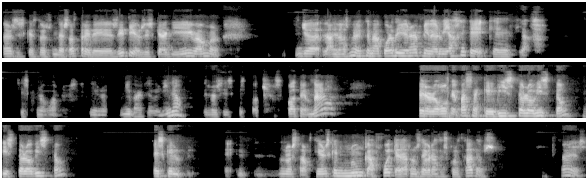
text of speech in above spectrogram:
es que esto es un desastre de sitios, es que aquí, vamos, yo además me, me acuerdo yo en el primer viaje que, decía, es que no, vamos, ni para qué he venido, pero si es que esto no se puede hacer nada. Pero luego, ¿qué pasa? Que visto lo visto, visto lo visto, es que eh, nuestra opción es que nunca fue quedarnos de brazos cruzados. ¿Sabes?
